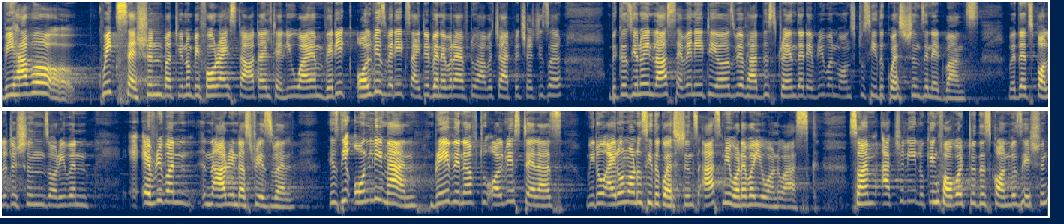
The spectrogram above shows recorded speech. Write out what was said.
we have a quick session, but you know, before I start, I'll tell you why I'm very, always very excited whenever I have to have a chat with Shashi sir. Because you know, in last seven, eight years, we have had this trend that everyone wants to see the questions in advance, whether it's politicians or even everyone in our industry as well. He's the only man brave enough to always tell us, we don't, I don't want to see the questions, ask me whatever you want to ask. So I'm actually looking forward to this conversation.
